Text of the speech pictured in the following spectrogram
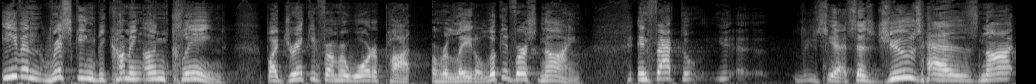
Even risking becoming unclean by drinking from her water pot or her ladle. Look at verse 9. In fact, yeah, uh, it says, Jews has not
